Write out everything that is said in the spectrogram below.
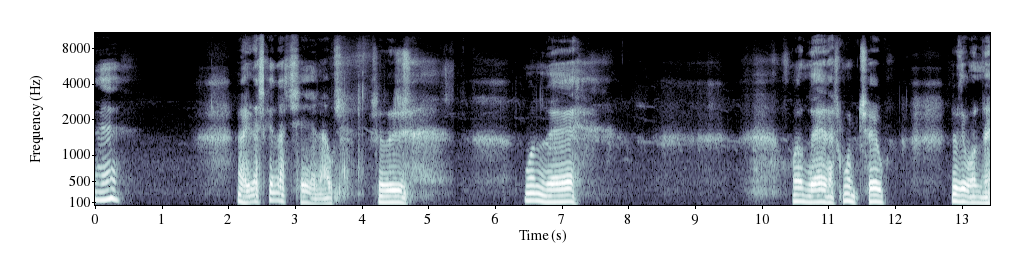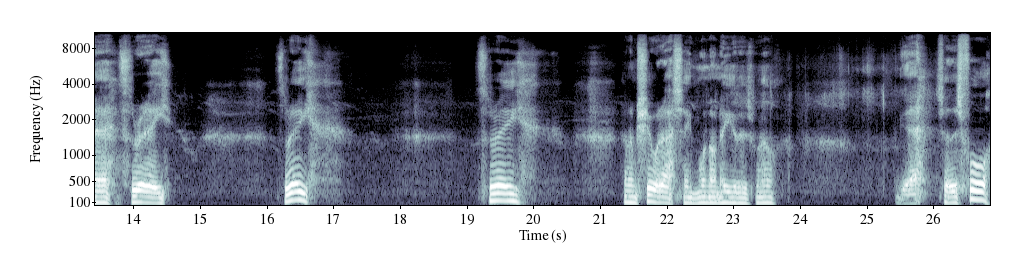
Yeah. Right, let's get that chair out. So there's one there, one there, that's one, two, another one there, three, three, three, and I'm sure I've one on here as well. Yeah, so there's four,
